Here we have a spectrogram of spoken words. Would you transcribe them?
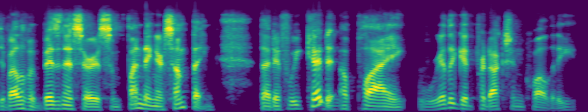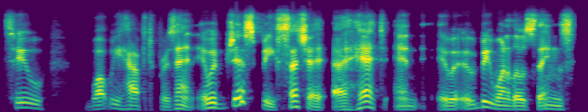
develop a business or some funding or something that if we could mm-hmm. apply really good production quality to what we have to present, it would just be such a, a hit. And it, w- it would be one of those things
